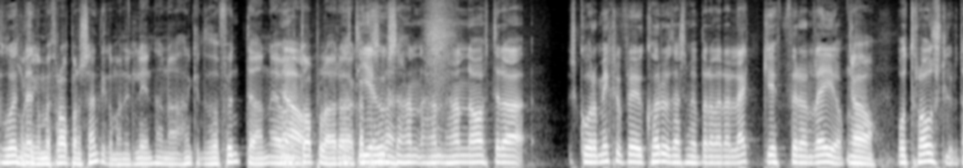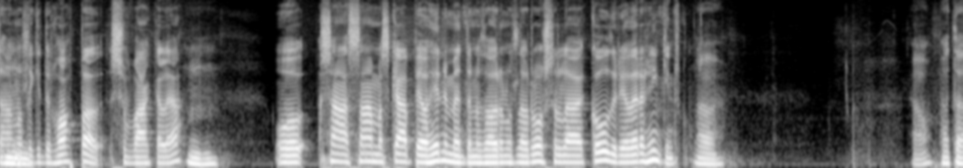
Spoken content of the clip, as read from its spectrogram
þú ert með með frábæran sendingamann í hlín þannig að hann getur þá fundið hann ef hann er doblaður ég hugsa hann, hann, hann á eftir að skora miklu fleiri körfu þar sem er bara verið að leggja upp fyrir hann leiðjó. Já, og tróðslur, þannig að hann Mm. náttúrulega getur hoppað svakalega mhm, og sa, sama skapi á hinum endan og þá er hann náttúrulega rosalega góður í að vera hringin sko. já Já, þetta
